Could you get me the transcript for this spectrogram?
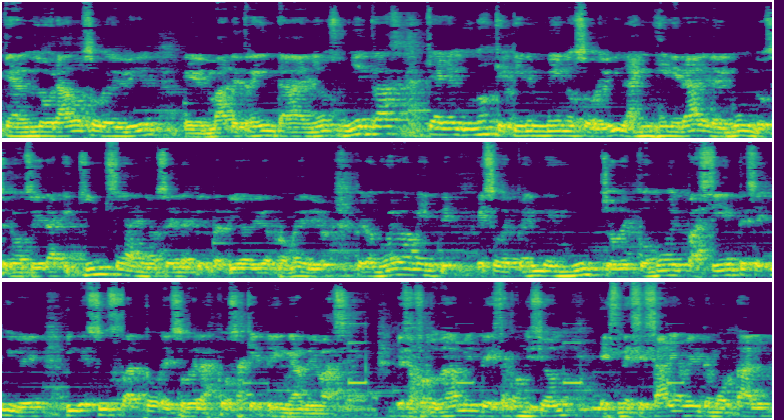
que han logrado sobrevivir eh, más de 30 años, mientras que hay algunos que tienen menos sobrevida. En general en el mundo se considera que 15 años es la expectativa de vida promedio, pero nuevamente eso depende mucho de cómo el paciente se cuide y de sus factores o de las cosas que tenga de base. Desafortunadamente esta condición es necesariamente mortal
